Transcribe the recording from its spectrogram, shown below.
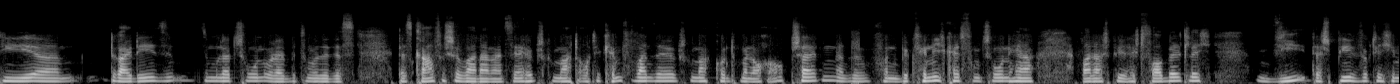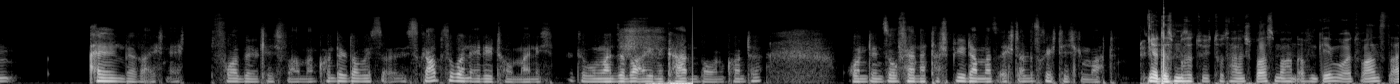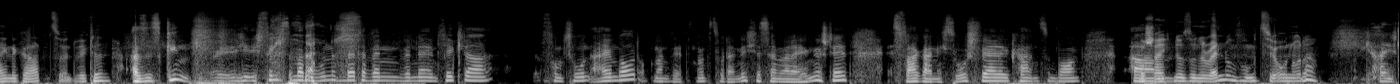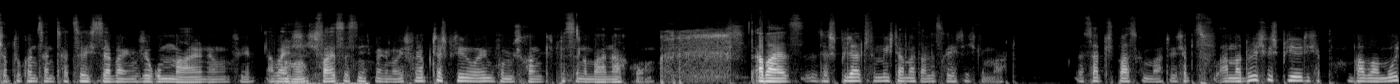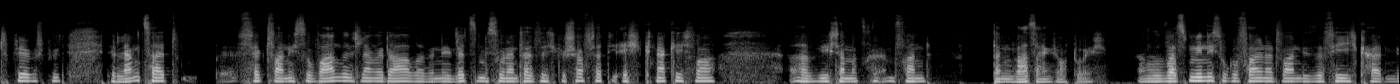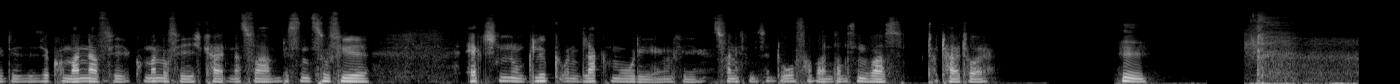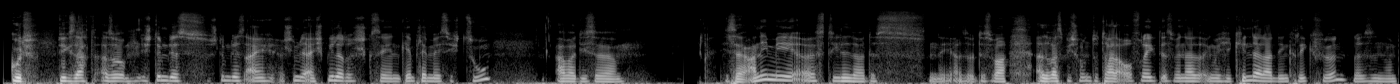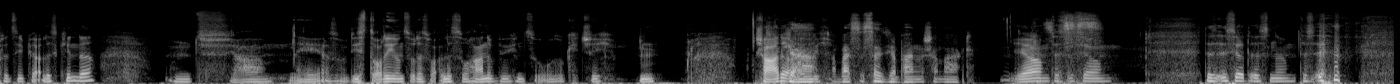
Die ähm, 3D-Simulation oder beziehungsweise das, das Grafische war damals sehr hübsch gemacht, auch die Kämpfe waren sehr hübsch gemacht, konnte man auch abschalten. Also von Bequemlichkeitsfunktion her war das Spiel echt vorbildlich, wie das Spiel wirklich in allen Bereichen echt vorbildlich war. Man konnte, glaube ich, es gab sogar einen Editor, meine ich, wo man selber eigene Karten bauen konnte. Und insofern hat das Spiel damals echt alles richtig gemacht. Ja, das muss natürlich totalen Spaß machen, auf dem Game Boy Advanced eigene Karten zu entwickeln. Also es ging. Ich, finde es immer bewundernswerter, wenn, wenn der Entwickler Funktionen einbaut, ob man sie jetzt nutzt oder nicht, ist ja mal dahingestellt. Es war gar nicht so schwer, die Karten zu bauen. Wahrscheinlich Ähm, nur so eine Random-Funktion, oder? Ja, ich glaube, du konntest dann tatsächlich selber irgendwie rummalen irgendwie. Aber ich, ich weiß es nicht mehr genau. Ich habe das Spiel nur irgendwo im Schrank. Ich müsste nochmal nachgucken. Aber es, das Spiel hat für mich damals alles richtig gemacht. Es hat Spaß gemacht. Ich habe es einmal durchgespielt, ich habe ein paar Mal Multiplayer gespielt. Der Langzeiteffekt war nicht so wahnsinnig lange da, weil wenn die letzte Mission dann tatsächlich geschafft hat, die echt knackig war, äh, wie ich damals empfand, dann war es eigentlich auch durch. Also was mir nicht so gefallen hat, waren diese Fähigkeiten, die- diese Kommandofäh Kommandofähigkeiten. Das war ein bisschen zu viel Action und Glück und Luck-Modi irgendwie. Das fand ich ein bisschen doof, aber ansonsten war es total toll. Hm. Gut, wie gesagt, also ich stimme dir stimme dir eigentlich, stimme dir eigentlich spielerisch gesehen, gameplaymäßig zu, aber diese, dieser Anime-Stil da, das, nee, also das war, also was mich schon total aufregt, ist, wenn da irgendwelche Kinder da den Krieg führen, das sind im Prinzip ja alles Kinder und ja, nee, also die Story und so, das war alles so Hanebüchen, so, so kitschig, hm. Schade Ja, eigentlich. aber es ist halt japanischer Markt. Ja, Das das, ist ist- ja. Das ist ja das, ne? Das,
